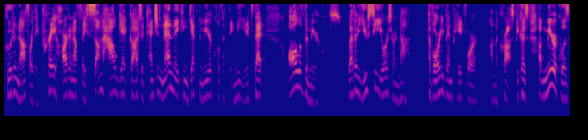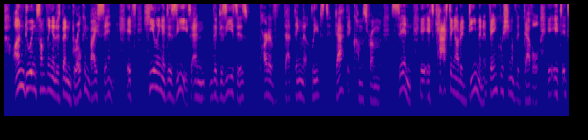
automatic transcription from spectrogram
good enough or they pray hard enough, they somehow get God's attention, then they can get the miracle that they need. It's that all of the miracles, whether you see yours or not, have already been paid for on the cross because a miracle is undoing something that has been broken by sin. It's healing a disease, and the disease is part of that thing that leads to death. It comes from sin. It's casting out a demon, a vanquishing of the devil. It's,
